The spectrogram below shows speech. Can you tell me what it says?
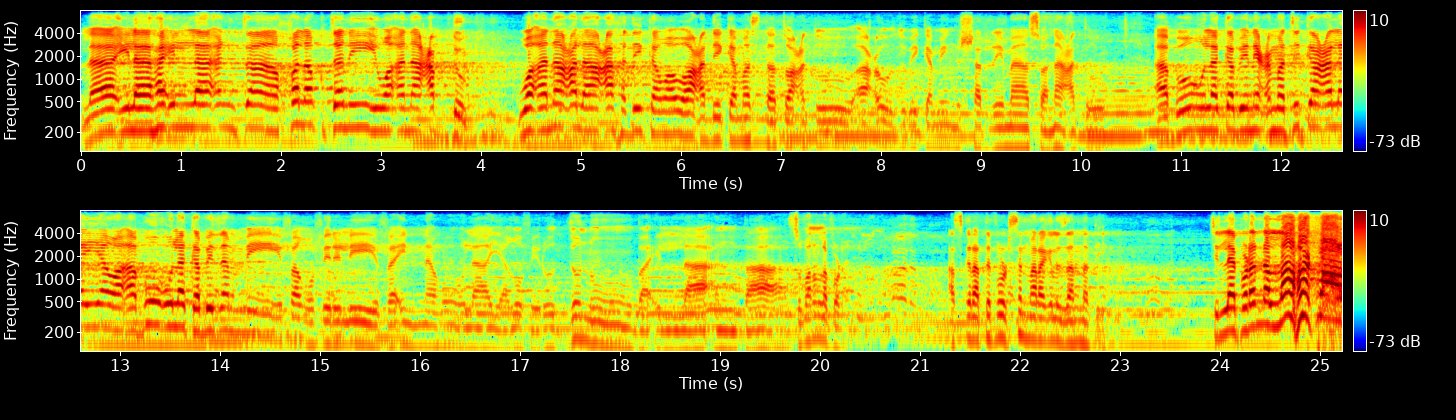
লা ইলাহা ইল্লা আনতা খলাকতানি ওয়া আনা আবদুক وأنا على عهدك ووعدك ما استطعت أعوذ بك من شر ما صنعت أبوء لك بنعمتك علي وأبوء لك بذنبي فاغفر لي فإنه لا يغفر الذنوب إلا أنت سبحان الله পড়েন আজকে রাতে পড়ছেন মারা গেলে জান্নাতি চিল্লায় পড়েন না আল্লাহু আকবার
